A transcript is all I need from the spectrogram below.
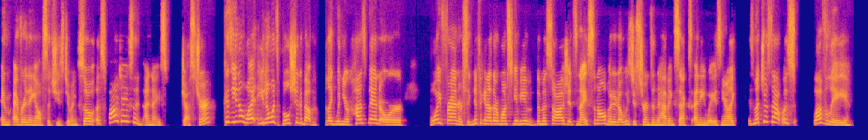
and everything else that she's doing. So a spa day is a, a nice gesture. Cause you know what? You know what's bullshit about like when your husband or boyfriend or significant other wants to give you the massage, it's nice and all, but it always just turns into having sex anyways. And you're like, as much as that was lovely,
